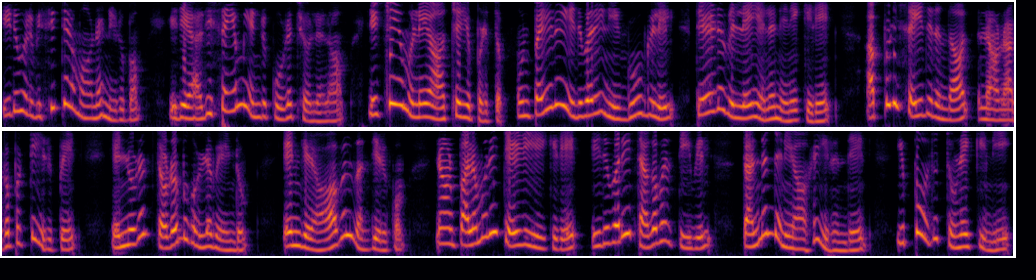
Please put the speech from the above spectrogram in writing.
இது ஒரு விசித்திரமான நிருபம். இதை அதிசயம் என்று கூட சொல்லலாம். நிச்சயம் உன்னை ஆச்சரியப்படுத்தும். உன் பெயரை இதுவரை நீ கூகுளில் தேடவில்லை என நினைக்கிறேன். அப்படி செய்திருந்தால் நான் அகப்பட்டு இருப்பேன். என்னுடன் தொடர்பு கொள்ள வேண்டும் என்கிற ஆவல் வந்திருக்கும். நான் பலமுறை தேடியிருக்கிறேன். இதுவரை தகவல் தீவில் தன்னந்தனியாக இருந்தேன். இப்போது துணைக்கு நீ.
